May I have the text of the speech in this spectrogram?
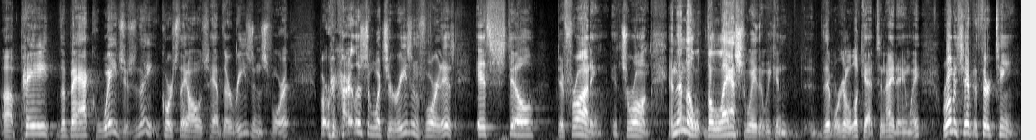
uh, pay the back wages. And they, of course, they always have their reasons for it, but regardless of what your reason for it is, it's still defrauding. It's wrong. And then the, the last way that we can that we're going to look at tonight anyway, Romans chapter 13.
